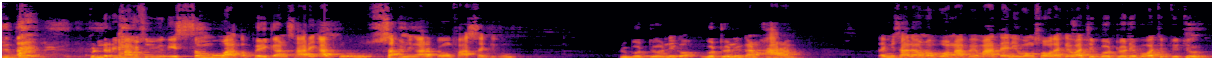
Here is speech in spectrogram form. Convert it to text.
Bener Imam Suyuti, semua kebaikan syariat itu rusak ning ngarepe wong fasik iku. Lho bodoni kok, bodoni kan haram. Tapi misalnya ana wong ape mateni wong saleh, wajib bodoni apa wajib jujur?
